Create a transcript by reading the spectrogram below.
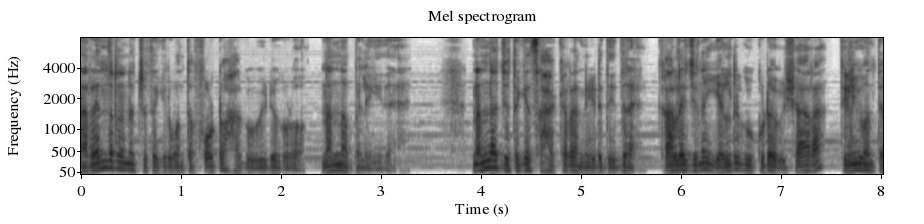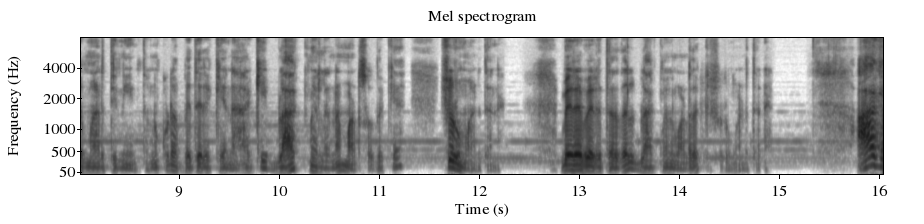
ನರೇಂದ್ರನ ಜೊತೆಗಿರುವಂಥ ಫೋಟೋ ಹಾಗೂ ವಿಡಿಯೋಗಳು ನನ್ನ ಬಳಿ ಇದೆ. ನನ್ನ ಜೊತೆಗೆ ಸಹಕಾರ ನೀಡದಿದ್ದರೆ ಕಾಲೇಜಿನ ಎಲ್ರಿಗೂ ಕೂಡ ವಿಚಾರ ತಿಳಿಯುವಂತೆ ಮಾಡ್ತೀನಿ ಅಂತಲೂ ಕೂಡ ಬೆದರಿಕೆಯನ್ನು ಹಾಕಿ ಬ್ಲ್ಯಾಕ್ ಮೇಲನ್ನು ಮಾಡಿಸೋದಕ್ಕೆ ಶುರು ಮಾಡ್ತಾನೆ. ಬೇರೆ ಬೇರೆ ಥರದಲ್ಲಿ ಬ್ಲ್ಯಾಕ್ ಮೇಲ್ ಮಾಡೋದಕ್ಕೆ ಶುರು ಮಾಡ್ತಾನೆ. ಆಗ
